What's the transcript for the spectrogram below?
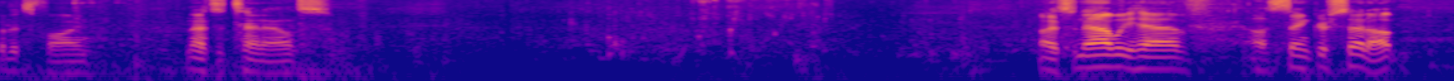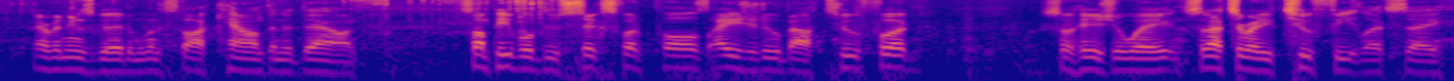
but it's fine. And that's a 10 ounce. All right, so now we have our sinker set up. Everything's good. I'm gonna start counting it down. Some people do six foot poles. I usually do about two foot. So here's your weight. So that's already two feet, let's say.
